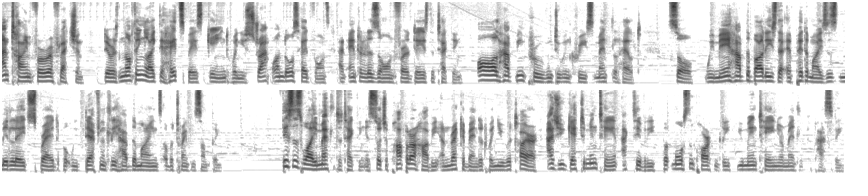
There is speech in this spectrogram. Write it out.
and time for reflection. There is nothing like the headspace gained when you strap on those headphones and enter the zone for a day's detecting. All have been proven to increase mental health. So, we may have the bodies that epitomizes middle-age spread, but we definitely have the minds of a 20-something. This is why metal detecting is such a popular hobby and recommended when you retire, as you get to maintain activity, but most importantly, you maintain your mental capacity.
